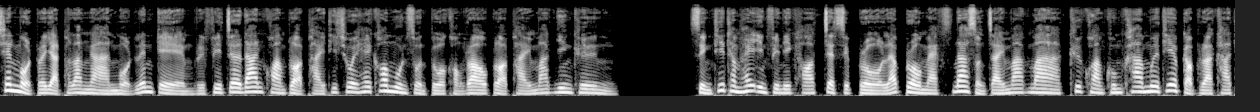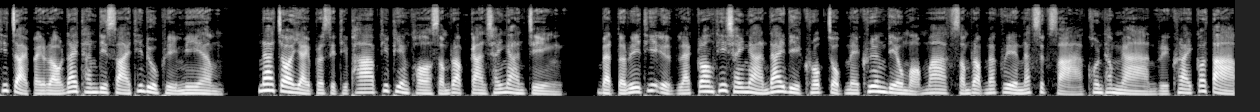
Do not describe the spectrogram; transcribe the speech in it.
เช่นโหมดประหยัดพลังงานโหมดเล่นเกม หรือฟีเจอร์ด้านความปลอดภัยที่ช่วยให้ข้อมูลส่วนตัวของเราปลอดภัยมากยิ่งขึ้น สิ่งที่ทำให้ Infinix Hot 70 Pro และ Pro Max น่าสนใจมากๆ คือความคุ้มค่าเมื่อเทียบกับราคาที่จ่ายไปเราได้ทั้งดีไซน์ที่ดูพรีเมียม หน้าจอใหญ่ประสิทธิภาพที่เพียงพอสำหรับการใช้งานจริง แบตเตอรี่ที่อึดและกล้องที่ใช้งานได้ดีครบจบในเครื่องเดียวเหมาะมากสำหรับนักเรียนนักศึกษาคนทำงาน หรือใครก็ตาม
